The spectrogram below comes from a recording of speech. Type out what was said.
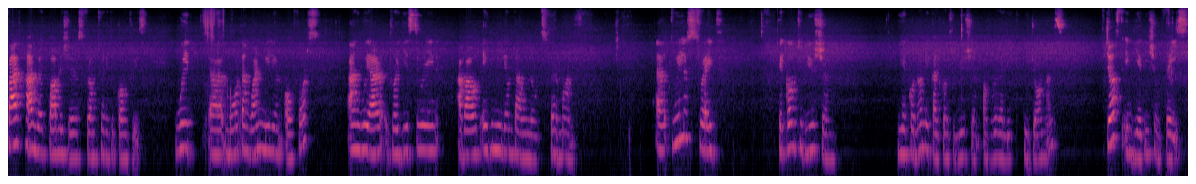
500 publishers from 22 countries, with uh, more than 1 million authors, and we are registering about 80 million downloads per month. Uh, to illustrate the contribution, the economical contribution of Redalyc to journals, just in the edition phase,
